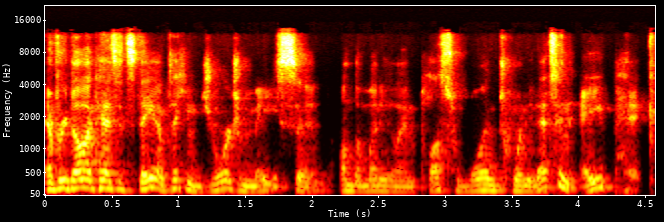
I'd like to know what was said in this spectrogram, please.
Every dog has its day. I'm taking George Mason on the money line plus 120. That's an A pick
